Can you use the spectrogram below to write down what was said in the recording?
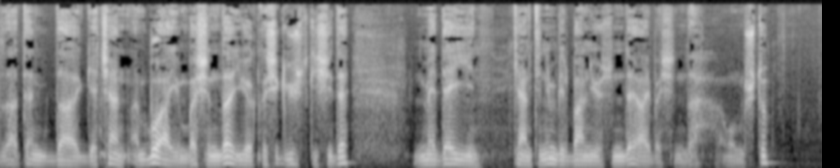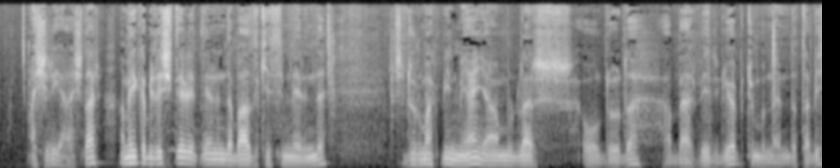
Zaten daha geçen bu ayın başında yaklaşık 100 kişi de Medellin kentinin bir banyosunda ay başında olmuştu. Aşırı yağışlar. Amerika Birleşik Devletleri'nin de bazı kesimlerinde hiç durmak bilmeyen yağmurlar olduğu da haber veriliyor. Bütün bunların da tabii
